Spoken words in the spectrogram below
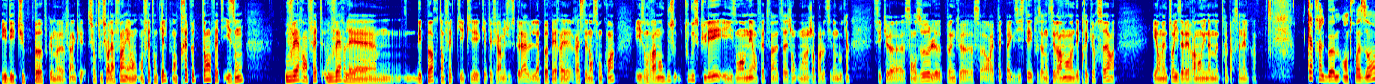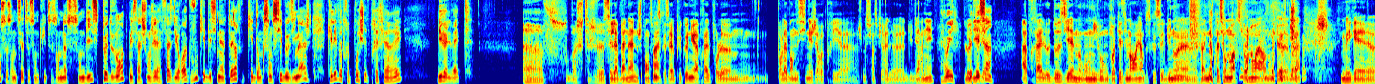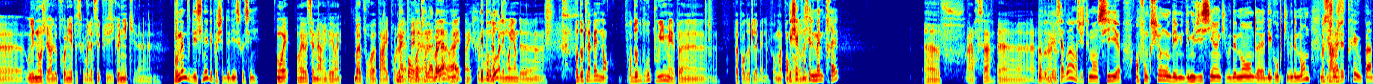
et des tubes pop, comme, enfin, surtout sur la fin. Et en, fait, en, très peu de temps, en fait, ils ont ouvert en fait ouvert les euh, des portes en fait qui, étaient fermées jusque là la pop est restée dans son coin. Et ils ont vraiment tout bousculé et ils ont emmené en fait enfin ça j'en parle aussi dans le bouquin c'est que euh, sans eux le punk euh, ça aurait peut-être pas existé et tout ça. Donc c'est vraiment des précurseurs. Et en même temps ils avaient vraiment une âme très personnelle quoi Quatre albums en trois ans, 67, 68, 69, 70. Peu de ventes, mais ça a changé la face du rock. Vous qui êtes dessinateur, qui êtes donc sensible aux images, quelle est votre pochette préférée du Velvet? Euh, bah, c'est la banane, je pense, parce que c'est la plus connue. Après, pour le pour la bande dessinée, j'ai repris, euh, je me suis inspiré de, du dernier. Ah oui, le dessin. Après le deuxième, on y on voit quasiment rien parce que c'est noir, une impression noir sur noir, donc euh, voilà. Mais euh, oui, non, je dirais le premier parce que voilà, c'est le plus iconique. Euh. Vous-même, vous dessinez des pochettes de disques aussi? Ouais, ouais, ouais ça m'est arrivé, ouais. Bah pour euh, pareil pour le bah, label. Pour votre label, voilà, ouais. ouais, ouais Et pour d'autres pas les moyens de. Pour d'autres labels, non. Pour d'autres groupes, oui, mais pas, pas pour d'autres labels. On m'a pas Et chaque fois, c'est le même trait? Euh, alors ça, euh, Bah, vous devez le savoir, justement, si euh, en fonction des, des musiciens qui vous demandent, euh, des groupes qui vous demandent, Bah, vous ça changez reste- de trait ou pas?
